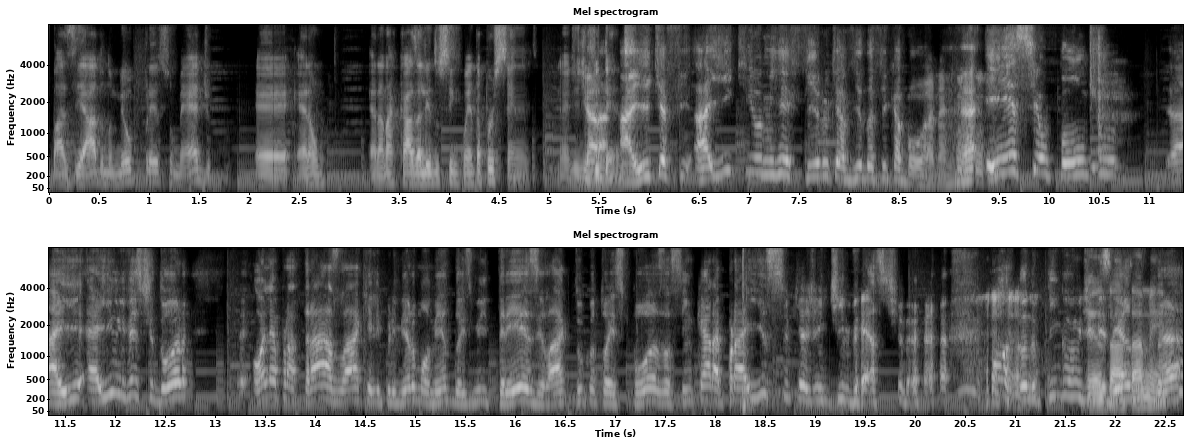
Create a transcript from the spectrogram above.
baseado no meu preço médio, é, era, um, era na casa ali dos 50% né, de Cara, dividendos. aí que, é aí que eu me refiro que a vida fica boa, né? É, esse é o ponto. Aí, aí o investidor olha pra trás lá, aquele primeiro momento, 2013, lá, tu com a tua esposa, assim, cara, é pra isso que a gente investe, né? Pô, quando pinga um dividendo, Exatamente. né?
